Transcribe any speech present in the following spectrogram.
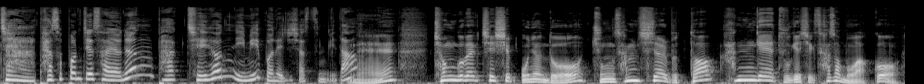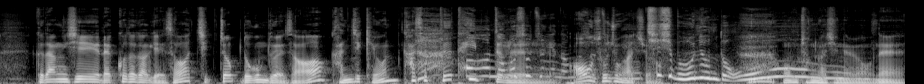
자, 다섯 번째 사연은 박재현 님이 보내주셨습니다. 네. 1975년도 중3 시절부터 한 개, 두 개씩 사서 모았고, 그 당시 레코드 가게에서 직접 녹음도 해서 간직해온 카세트 테이프들을. 어, 소중해, 너무 소중해. 소중하죠. 75년도. 오. 엄청나시네요. 네.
